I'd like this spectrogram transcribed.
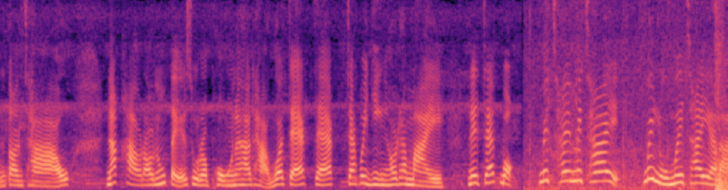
นตอนเช้า นักข่าวเราน้องเต๋สุรพงศ์นะคะถามว่าแจ็คแจ็คแจ็คไปยิงเขาทำไม ในแจ็คบอกไม่ใช่ไม่ใช่ ไม่รู้ไม่ใช่อะไร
